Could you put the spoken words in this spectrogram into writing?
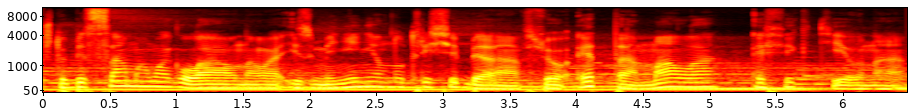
что без самого главного изменения внутри себя все это малоэффективно.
